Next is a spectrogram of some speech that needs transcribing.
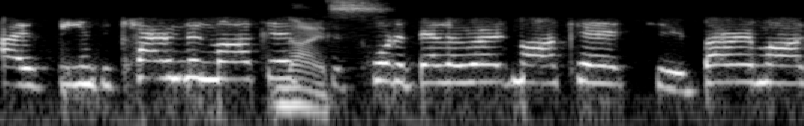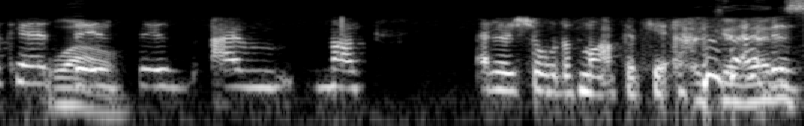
I've been to Camden Market, Nice. to Portobello Road Market, to Borough Market. Wow. There's, there's, I'm not at a short of market here. Okay, that is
